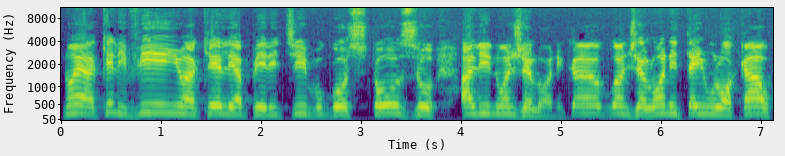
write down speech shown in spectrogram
não é, aquele vinho, aquele aperitivo gostoso ali no Angelone. O Angelone tem um local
